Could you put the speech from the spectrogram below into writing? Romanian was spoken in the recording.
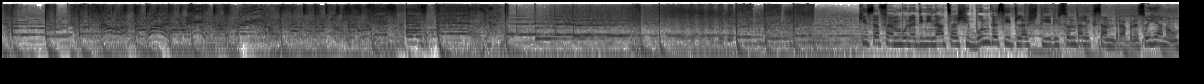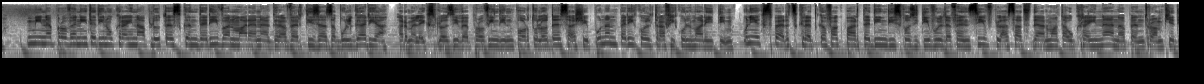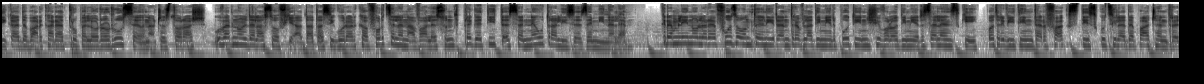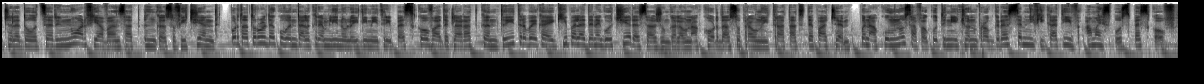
Kiss FM, bună dimineața și bun găsit la știri, sunt Alexandra Brezoianu. Mine provenite din Ucraina plutesc în derivă în Marea Neagră, avertizează Bulgaria. Armele explozive provin din portul Odessa și pun în pericol traficul maritim. Unii experți cred că fac parte din dispozitivul defensiv plasat de armata ucraineană pentru a împiedica debarcarea trupelor ruse în acest oraș. Guvernul de la Sofia a dat asigurări că forțele navale sunt pregătite să neutralizeze minele. Kremlinul refuză o întâlnire între Vladimir Putin și Volodymyr Zelensky. Potrivit Interfax, discuțiile de pace între cele două țări nu ar fi avansat încă suficient. Purtătorul de cuvânt al Kremlinului, Dimitri Peskov, a declarat că întâi trebuie ca echipele de negociere să ajungă la un acord asupra unui tratat de pace. Până acum nu s-a făcut niciun progres semnificativ, a mai spus Peskov.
